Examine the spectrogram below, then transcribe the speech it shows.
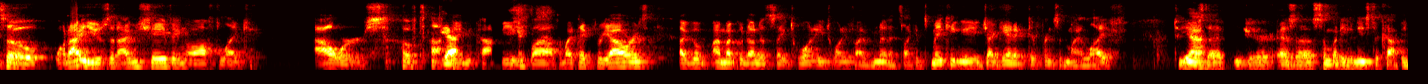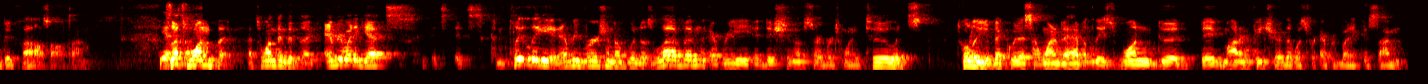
so when I use it, I'm shaving off like hours of time yeah. copying files. It might take three hours. I go, I might go down to say 20, 25 minutes. Like it's making a gigantic difference in my life to yeah. use that feature as a, somebody who needs to copy big files all the time. Yeah. So that's one thing. That's one thing that like everybody gets. It's it's completely in every version of Windows 11, every edition of Server 22. It's totally ubiquitous. I wanted to have at least one good big modern feature that was for everybody because I'm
